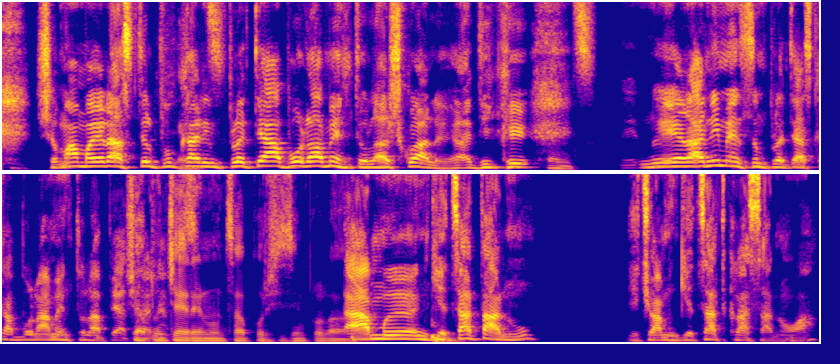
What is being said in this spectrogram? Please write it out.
Și mama era stâlpul Hens. care îmi plătea abonamentul la școală. Adică hence. nu era nimeni să-mi plătească abonamentul la și piața atunci ai renunțat pur și simplu la... Am uh, înghețat anul, deci eu am înghețat clasa noua.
